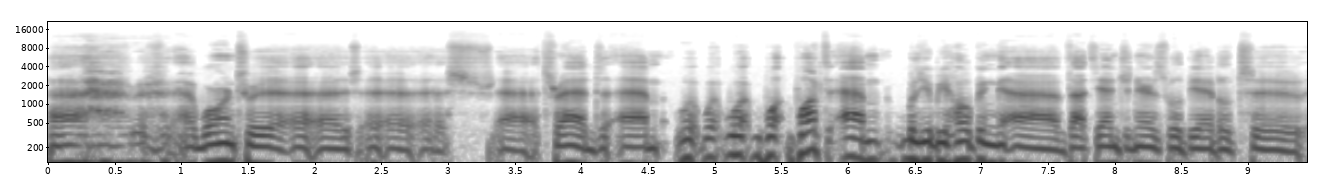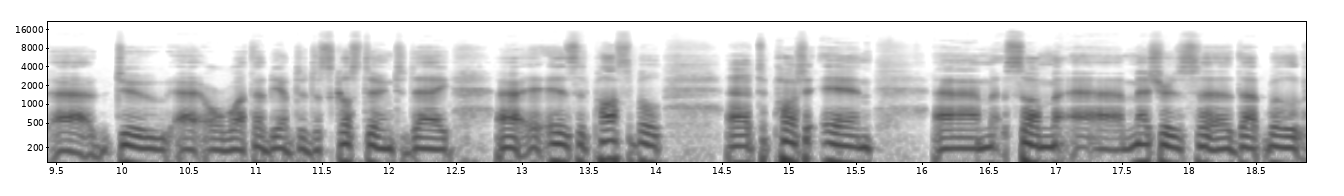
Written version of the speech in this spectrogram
uh, worn to a, a, a, a thread. Um, what what, what, what um, will you be hoping uh, that the engineers will be able to uh, do, uh, or what they'll be able to discuss doing today? Uh, is it possible uh, to put in? Um, some measures that will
